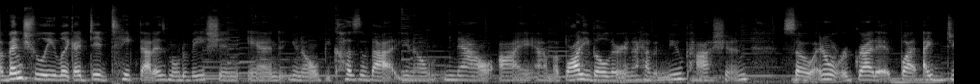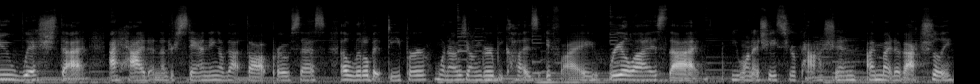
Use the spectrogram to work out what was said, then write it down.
eventually like i did take that as motivation and you know because of that you know now i am a bodybuilder and i have a new passion so i don't regret it but i do wish that i had an understanding of that thought process a little bit deeper when i was younger because if i realized that you want to chase your passion i might have actually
